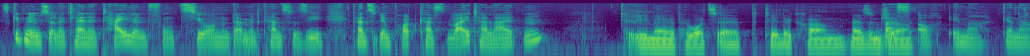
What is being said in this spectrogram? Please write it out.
Es gibt nämlich so eine kleine Teilen-Funktion und damit kannst du sie, kannst du den Podcast weiterleiten. Per E-Mail, per WhatsApp, Telegram, Messenger. Was auch immer, genau.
